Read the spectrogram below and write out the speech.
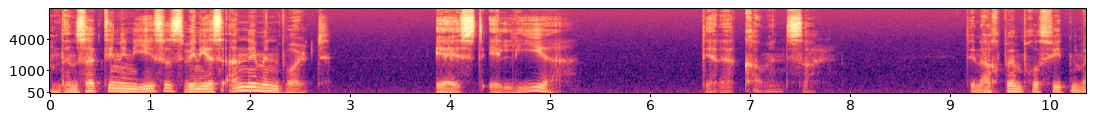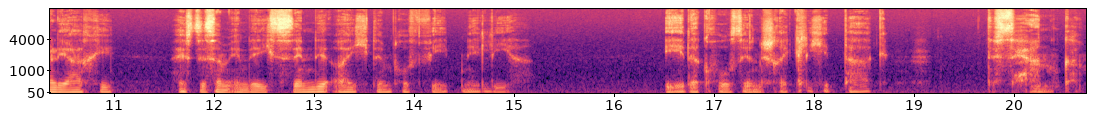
Und dann sagt ihnen Jesus, wenn ihr es annehmen wollt, er ist Elia, der da kommen soll. Denn auch beim Propheten Malachi heißt es am Ende, ich sende euch den Propheten Elia ehe der große und schreckliche Tag des Herrn kommt.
